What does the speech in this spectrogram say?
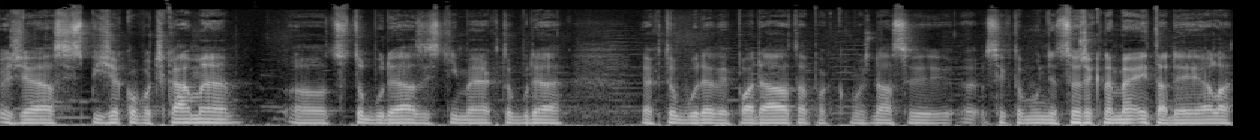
že asi spíš jako počkáme, uh, co to bude a zjistíme, jak to bude jak to bude vypadat a pak možná si, si k tomu něco řekneme i tady, ale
